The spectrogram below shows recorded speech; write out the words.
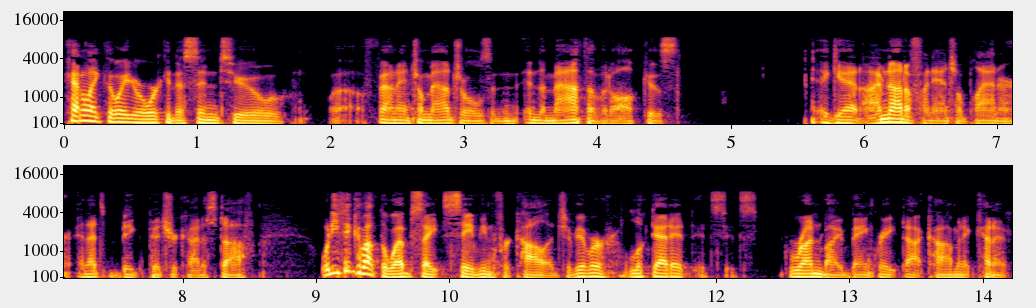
kind of like the way you're working this into uh, financial modules and, and the math of it all. Because again, I'm not a financial planner, and that's big picture kind of stuff. What do you think about the website Saving for College? Have you ever looked at it? It's it's run by Bankrate.com, and it kind of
